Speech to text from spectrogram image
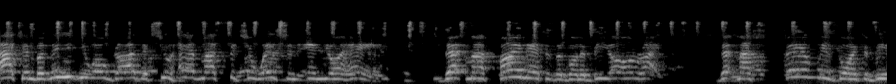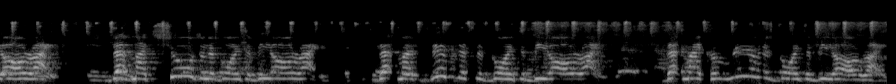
I can believe you, oh God, that you have my situation in your hands, that my finances are going to be all right, that my family is going to be all right, that my children are going to be all right, that my business is going to be all right, that my career is going to be all right.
